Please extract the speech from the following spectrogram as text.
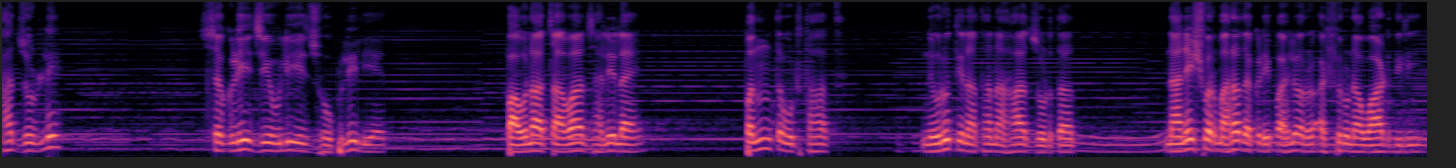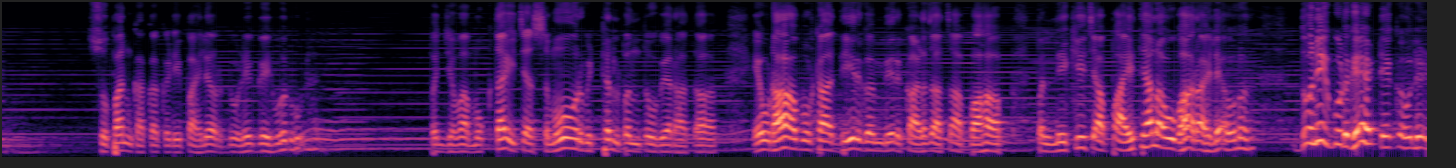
हात जोडले. सगळी जेवली झोपलेली आहेत. पावलाचा आवाज झालेला आहे. पंत उठतात. निवृत्तीनाथांना हात जोडतात. ज्ञानेश्वर महाराजाकडे पाहिल्यावर अश्रूना वाट दिली. सोपान काकाकडे पाहिल्यावर डोळे गैवरून आले. पण जेव्हा मुक्ताईच्या समोर विठ्ठल पंत उभे राहतात एवढा मोठा धीर गंभीर काळजाचा बाप पण लेकीच्या पायथ्याला उभा राहिल्यावर दोन्ही गुडघे टेकवले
